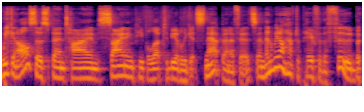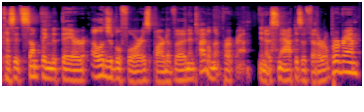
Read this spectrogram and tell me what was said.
we can also spend time signing people up to be able to get SNAP benefits. And then we don't have to pay for the food because it's something that they are eligible for as part of an entitlement program. You know, SNAP is a federal program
